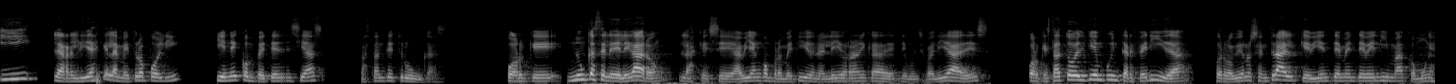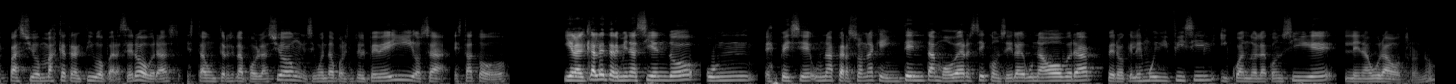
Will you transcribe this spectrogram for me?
y la realidad es que la metrópoli tiene competencias bastante truncas, porque nunca se le delegaron las que se habían comprometido en la ley orgánica de municipalidades, porque está todo el tiempo interferida por el gobierno central, que evidentemente ve Lima como un espacio más que atractivo para hacer obras, está un tercio de la población, el 50% del PBI, o sea, está todo. Y el alcalde termina siendo una especie, una persona que intenta moverse y conseguir alguna obra, pero que le es muy difícil y cuando la consigue le inaugura otro, ¿no?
